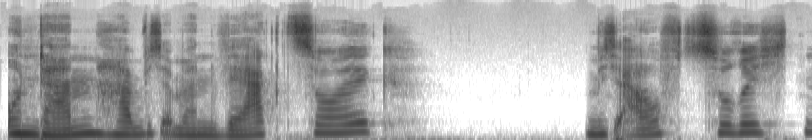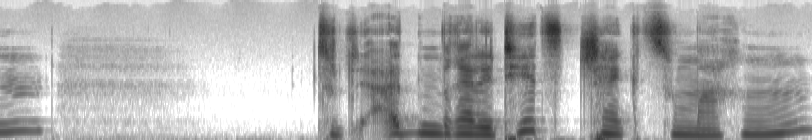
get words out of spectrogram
Und dann habe ich aber ein Werkzeug, mich aufzurichten, zu, einen Realitätscheck zu machen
